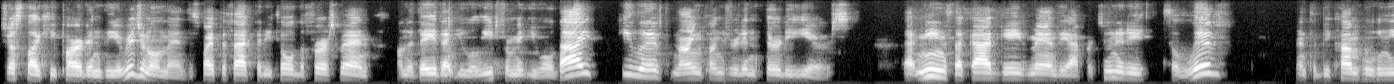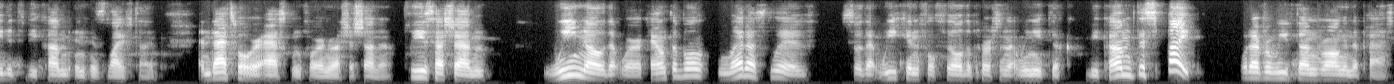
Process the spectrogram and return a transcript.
Just like he pardoned the original man, despite the fact that he told the first man, on the day that you will eat from it, you will die, he lived 930 years. That means that God gave man the opportunity to live and to become who he needed to become in his lifetime. And that's what we're asking for in Rosh Hashanah. Please, Hashem, we know that we're accountable. Let us live so that we can fulfill the person that we need to become, despite whatever we've done wrong in the past.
